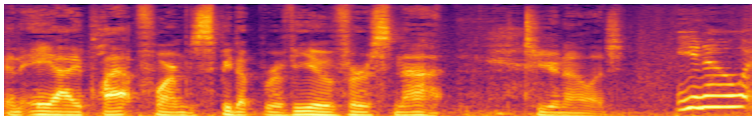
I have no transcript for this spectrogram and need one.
an AI platform to speed up review versus not, to your knowledge? You know,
